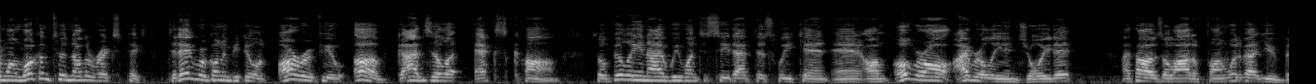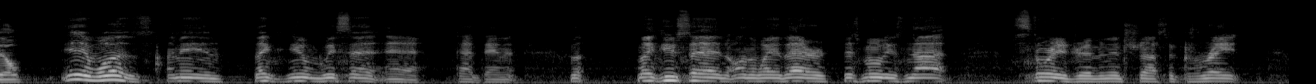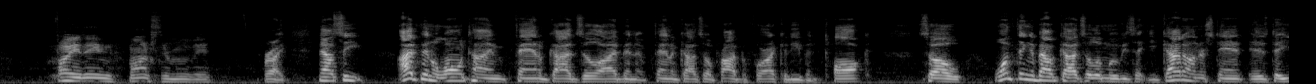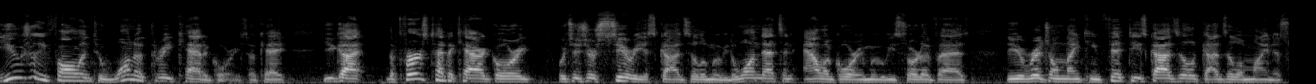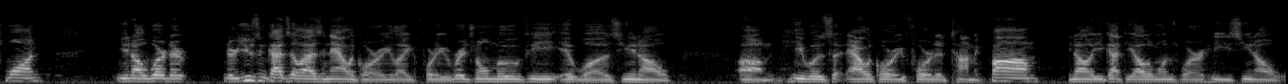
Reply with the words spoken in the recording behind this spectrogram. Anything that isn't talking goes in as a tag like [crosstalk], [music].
Everyone, welcome to another Rick's Picks. Today we're going to be doing our review of Godzilla X Kong. So Billy and I, we went to see that this weekend and um, overall I really enjoyed it. I thought it was a lot of fun. What about you, Bill? Yeah, it was. I mean, like you, we said, eh, god damn it. But like you said on the way there, this movie is not story driven. It's just a great fighting monster movie. Right. Now, see, I've been a long time fan of Godzilla. I've been a fan of Godzilla probably before I could even talk. So, one thing about Godzilla movies that you got to understand is they usually fall into one of three categories, okay? You got the first type of category, which is your serious Godzilla movie, the one that's an allegory movie, sort of as the original 1950s Godzilla, Godzilla Minus One, you know, where they're they're using Godzilla as an allegory. Like for the original movie, it was, you know, um, he was an allegory for the atomic bomb. You know, you got the other ones where he's, you know,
